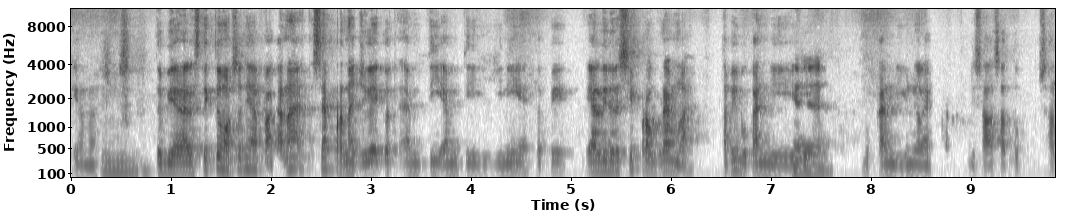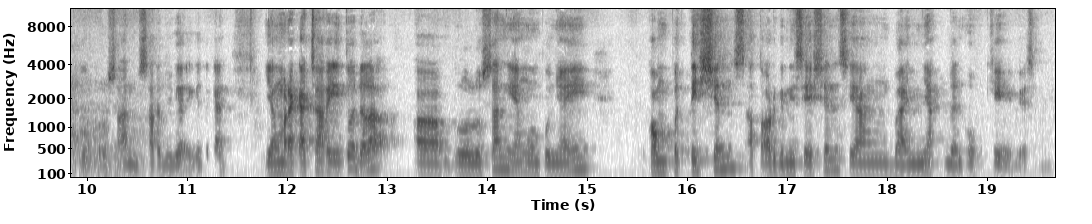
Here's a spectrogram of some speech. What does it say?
ya mas. Hmm. To be realistic itu maksudnya apa? Karena saya pernah juga ikut MT MT gini ya, tapi ya leadership program lah, tapi bukan di yeah, yeah. bukan di Unilever di salah satu satu perusahaan besar juga gitu kan. Yang mereka cari itu adalah uh, lulusan yang mempunyai competitions atau organizations yang banyak dan oke okay, biasanya.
